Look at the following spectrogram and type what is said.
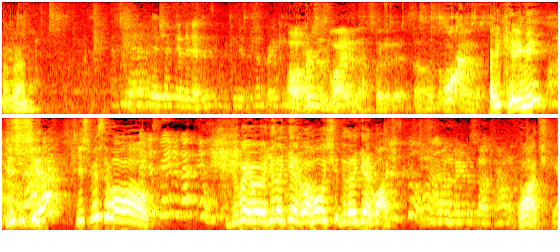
not bad. I made a video check the other day to see I can do it without breaking. Oh, hers is lighter. That's what it is. This one's a lot. Are you kidding me? You just see that? You just missed it. Whoa, I whoa, just made it up the other day. Wait, wait, wait. Do that again. Holy shit. Do that again. Watch. It was cool. She's Huh? won America's Got Talent. Watch. No.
